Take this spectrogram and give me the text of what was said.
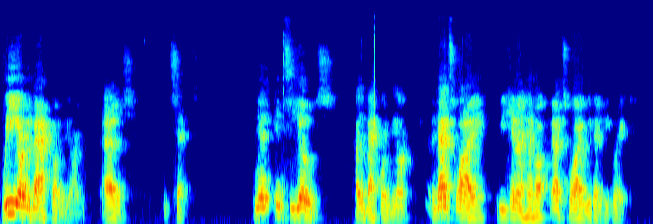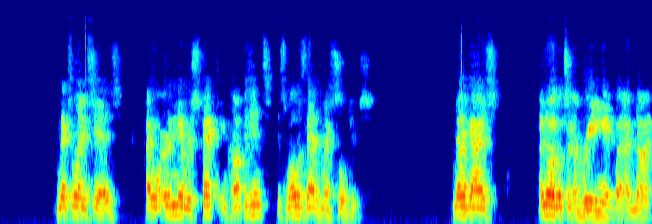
We are the backbone of the Army, as it says. NCOs are the backbone of the Army. And that's why we cannot have, that's why we gotta be great. Next line says, I will earn their respect and confidence as well as that of my soldiers. Now guys, I know it looks like I'm reading it, but I'm not.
